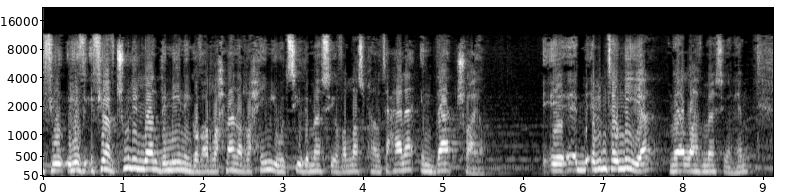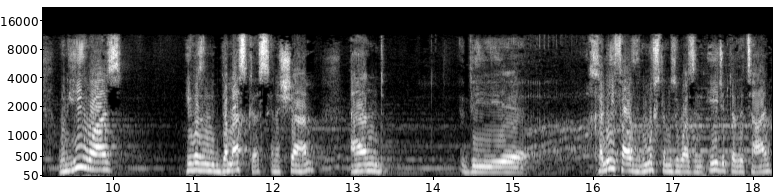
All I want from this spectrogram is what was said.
if you, if you have truly learned the meaning of Ar-Rahman Ar-Rahim, you would see the mercy of Allah subhanahu wa ta'ala in that trial. Ibn Taymiyyah, may Allah have mercy on him, when he was, he was in Damascus, in Asham, and the Khalifa of the Muslims who was in Egypt at the time,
